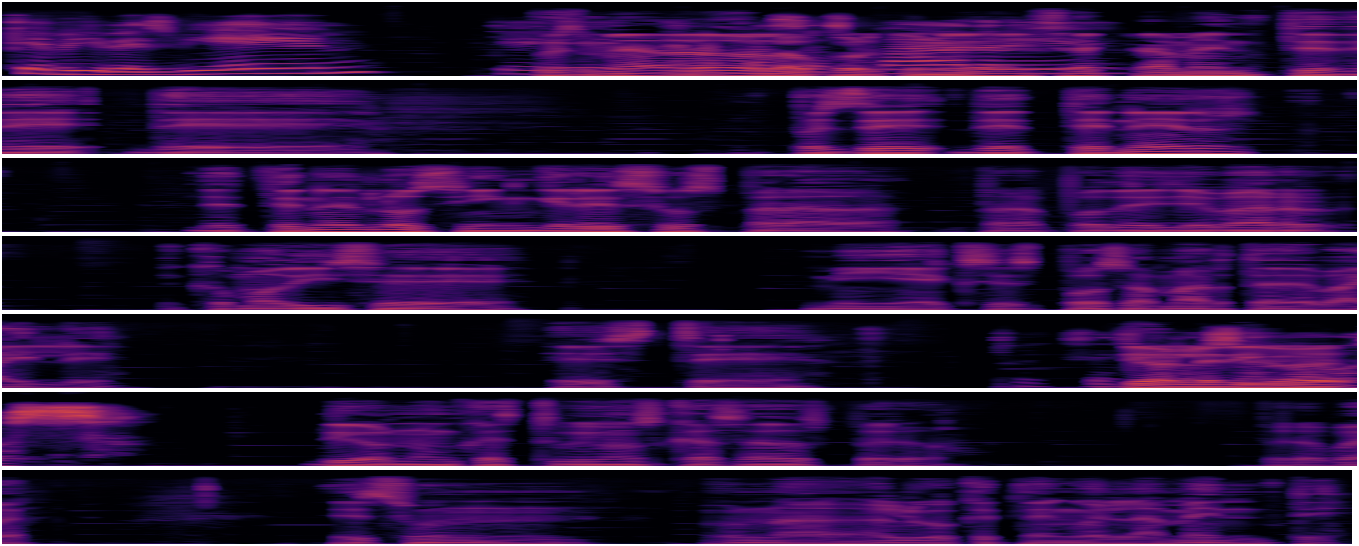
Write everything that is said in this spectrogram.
Que vives bien, que Pues me ha dado la oportunidad padre. exactamente de, de pues de, de tener de tener los ingresos para, para poder llevar, como dice mi ex esposa Marta de baile, este, Yo le digo- digo nunca estuvimos casados, pero, pero bueno, es un, una, algo que tengo en la mente.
